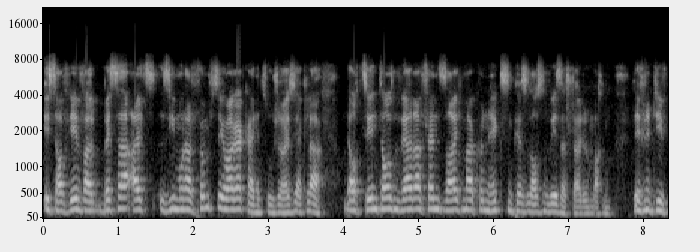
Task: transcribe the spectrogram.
ist auf jeden Fall besser als 750 oder gar keine Zuschauer, ist ja klar. Und auch 10.000 Werder-Fans, sage ich mal, können Hexenkessel aus dem Weserstadion machen. Definitiv.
